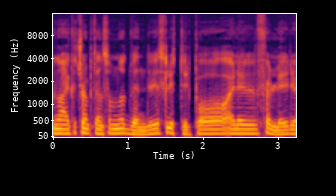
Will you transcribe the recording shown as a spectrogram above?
nå er ikke Trump den som nødvendigvis lytter på eller følger,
